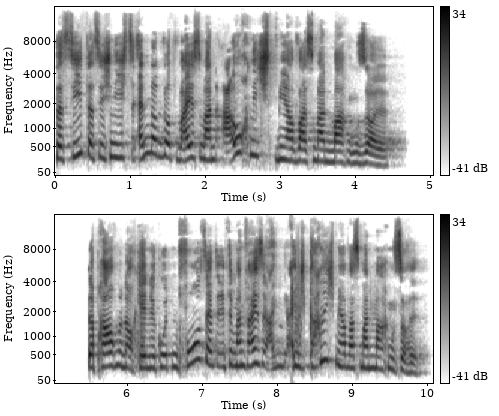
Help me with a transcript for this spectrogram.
das sieht, dass sich nichts ändern wird, weiß man auch nicht mehr, was man machen soll. Da braucht man auch keine guten Vorsätze. Man weiß eigentlich gar nicht mehr, was man machen soll.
